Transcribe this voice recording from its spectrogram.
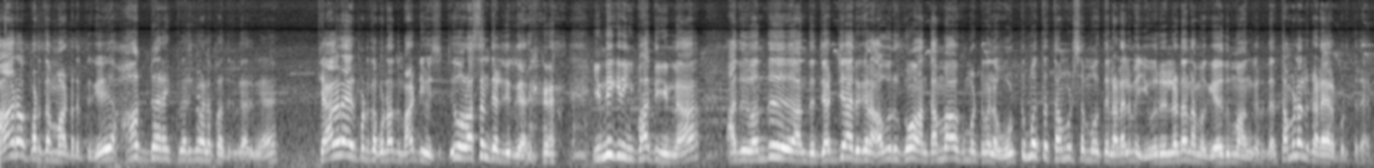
யாரோ படத்தை மாட்டுறதுக்கு ஆர்ட் டைரக்ட் வரைக்கும் வேலை பார்த்துருக்காருங்க. தியாகராயர் படத்தை கொண்டாந்து மாட்டி வச்சுட்டு ஒரு வசந்த் எழுதியிருக்காரு. இன்றைக்கி நீங்கள் பார்த்தீங்கன்னா அது வந்து அந்த ஜட்ஜாக இருக்கிற அவருக்கும் அந்த அம்மாவுக்கு மட்டும் இல்லை ஒட்டுமொத்த தமிழ் சமூகத்தின் அடையாளமே இவர் இல்லைடா நமக்கு ஏதுமாங்கிறத தமிழர்களுக்கு அடையாளப்படுத்துறாரு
